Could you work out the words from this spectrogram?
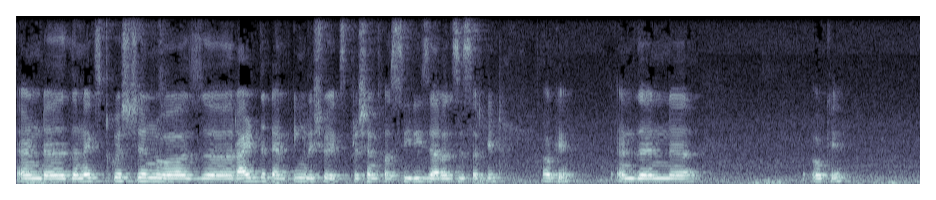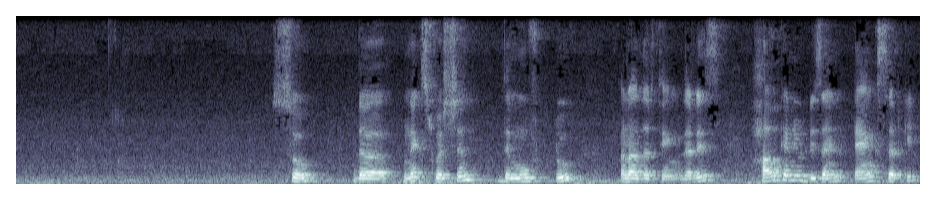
and uh, the next question was uh, write the damping ratio expression for series RLC circuit. Okay. And then uh, okay. So the next question they move to another thing. That is how can you design a tank circuit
